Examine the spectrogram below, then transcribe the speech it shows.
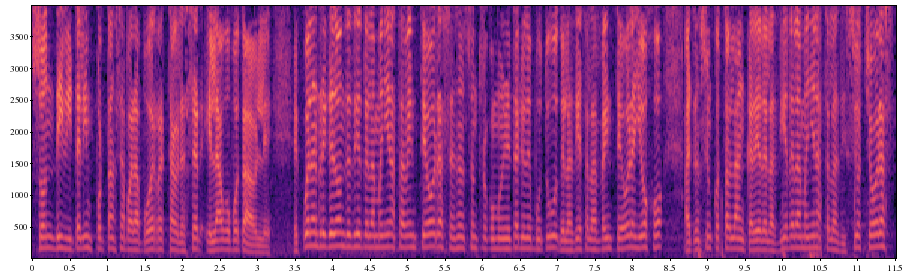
son de vital importancia para poder restablecer el agua potable. Escuela Enriquedón de 10 de la mañana hasta 20 horas, es el centro comunitario de Putú de las 10 a las 20 horas y ojo, atención Costa Blanca, de las 10 de la mañana hasta las 18 horas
